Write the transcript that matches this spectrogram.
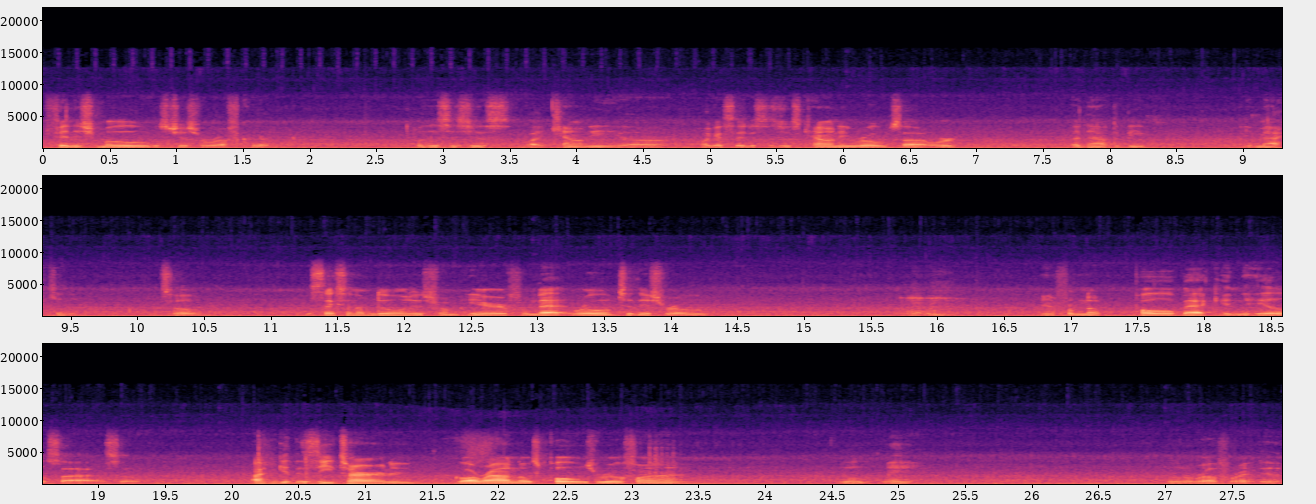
finish mode. It's just a rough cut. But this is just like county, uh, like I said, this is just county roadside work. Doesn't have to be immaculate. So the section I'm doing is from here, from that road to this road. and from the pole back in the hillside. So I can get the Z-turn and go around those poles real fine. Ooh, man. A little rough right there.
